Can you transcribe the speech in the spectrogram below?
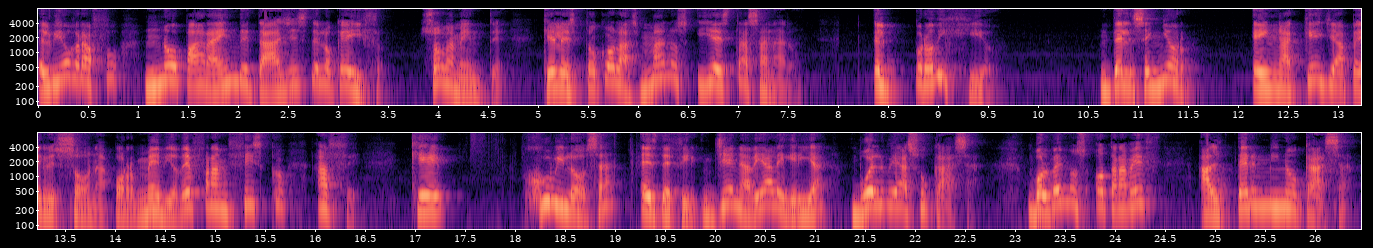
El biógrafo no para en detalles de lo que hizo, solamente que les tocó las manos y éstas sanaron. El prodigio del Señor en aquella persona por medio de Francisco hace que jubilosa, es decir, llena de alegría, vuelve a su casa. Volvemos otra vez al término casa,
